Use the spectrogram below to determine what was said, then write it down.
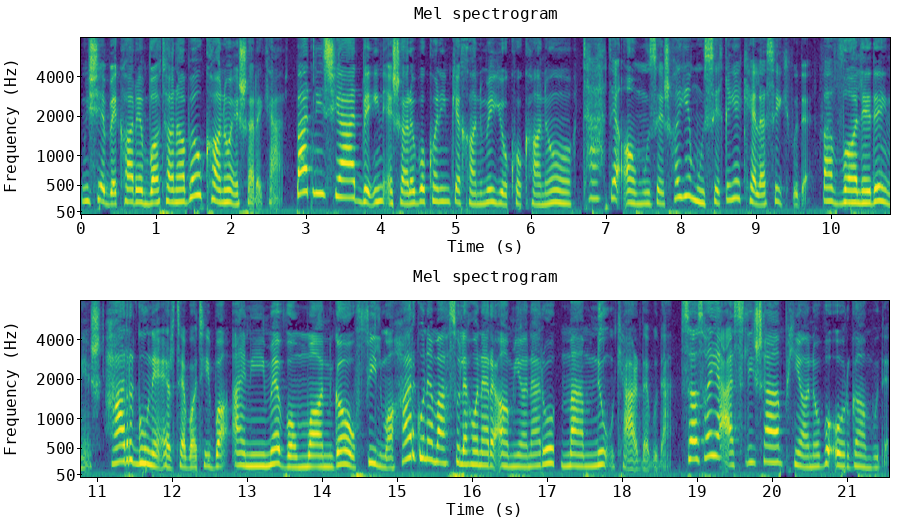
میشه به کار واتانابه و کانو اشاره کرد. بعد نیست شاید به این اشاره بکنیم که خانم یوکو کانو تحت آموزش های موسیقی کلاسیک بوده و والدینش هر گونه ارتباطی با انیمه و مانگا و فیلم و هر گونه محصول هنر آمیانه رو ممنوع کرده بودن. سازهای اصلیش هم پیانو و ارگان بوده.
